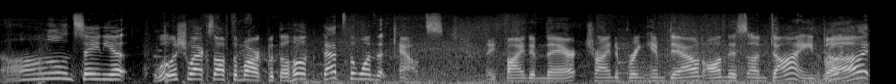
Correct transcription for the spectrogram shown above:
oh, Insania, Bushwhack's off the mark, but the hook, that's the one that counts. They find him there, trying to bring him down on this Undying, but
